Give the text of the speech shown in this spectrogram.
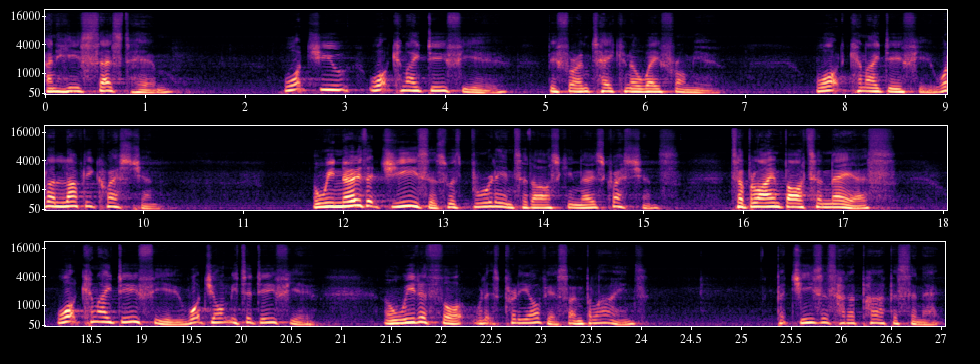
and he says to him, what, do you, what can I do for you before I'm taken away from you? What can I do for you? What a lovely question. And we know that Jesus was brilliant at asking those questions. To blind Bartimaeus, what can I do for you? What do you want me to do for you? And we'd have thought, well, it's pretty obvious. I'm blind. But Jesus had a purpose in it.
